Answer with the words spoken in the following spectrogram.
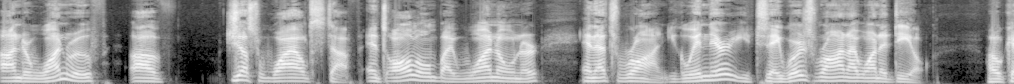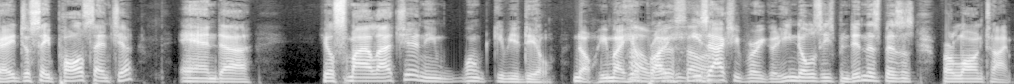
under one roof of just wild stuff. It's all owned by one owner, and that's Ron. You go in there, you say, Where's Ron? I want a deal. Okay. Just say Paul sent you, and uh, he'll smile at you and he won't give you a deal. No, he might. He'll Oh, probably. he- He's actually very good. He knows he's been in this business for a long time.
